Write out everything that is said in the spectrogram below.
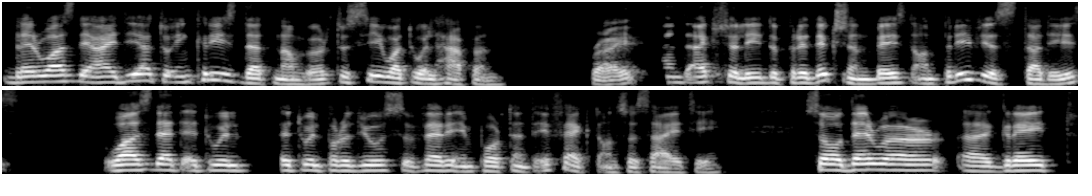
there was the idea to increase that number to see what will happen. Right. And actually, the prediction based on previous studies was that it will it will produce a very important effect on society. So there were uh, great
